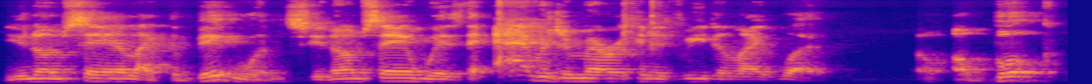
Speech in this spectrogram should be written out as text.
You know what I'm saying? Like the big ones. You know what I'm saying? Whereas the average American is reading like what? A, a book,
